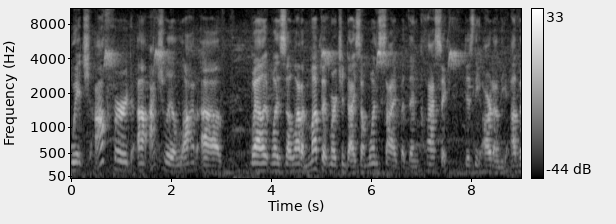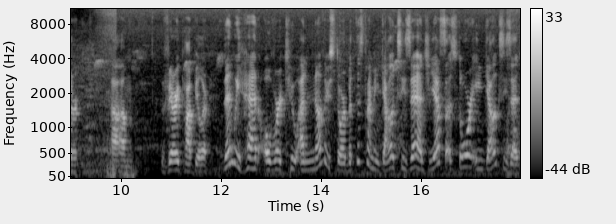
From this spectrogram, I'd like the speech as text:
which offered uh, actually a lot of, well, it was a lot of Muppet merchandise on one side, but then classic Disney art on the other. Um, very popular. Then we head over to another store, but this time in Galaxy's Edge. Yes, a store in Galaxy's Edge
